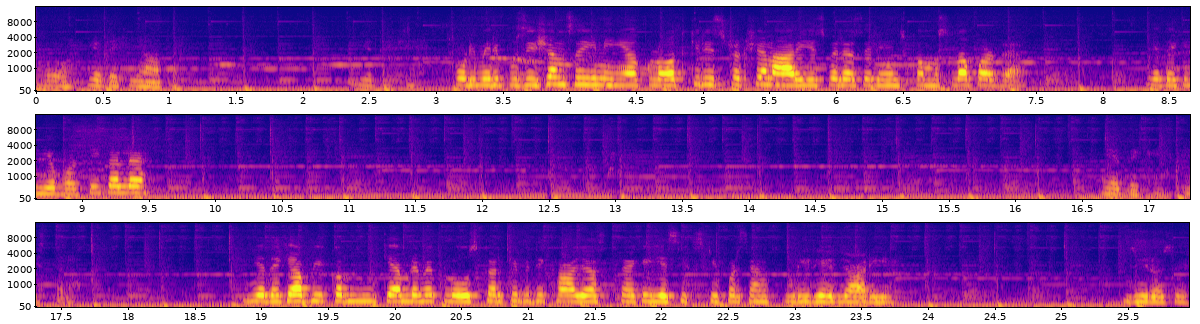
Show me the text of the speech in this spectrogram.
वो ये देखें यहाँ पर। ये देखें, थोड़ी मेरी पोजीशन सही नहीं है क्लॉथ की रिस्ट्रिक्शन आ रही है, इस वजह से रेंज का मसला पड़ रहा है। ये देखें, ये वर्टिकल है। ये देखें, इस तरह। ये देखें, आप कम कैमरे में क्लोज करके भी दिखाया जा सकता है कि ये 60 परसेंट पूरी रेंज आ रही है। ज़ीरो से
